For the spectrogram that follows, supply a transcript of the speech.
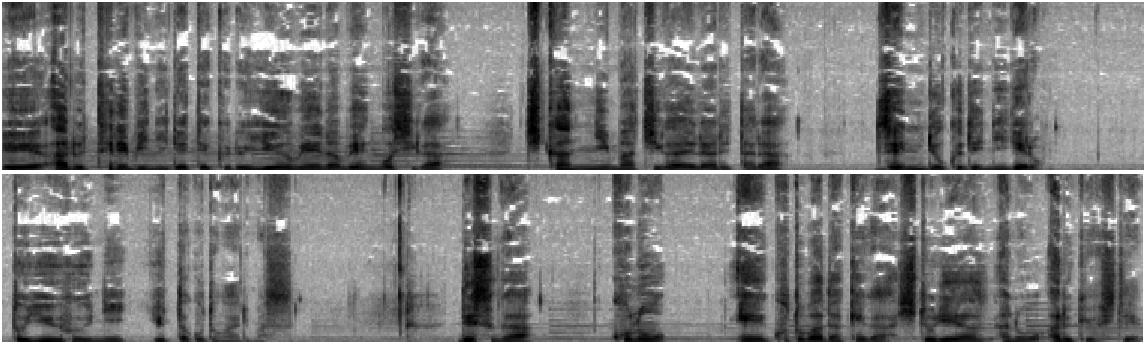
えあるテレビに出てくる有名な弁護士が痴漢に間違えられたら全力で逃げろというふうに言ったことがあります。ですが、このえー、言葉だけが一人あの歩きをして、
